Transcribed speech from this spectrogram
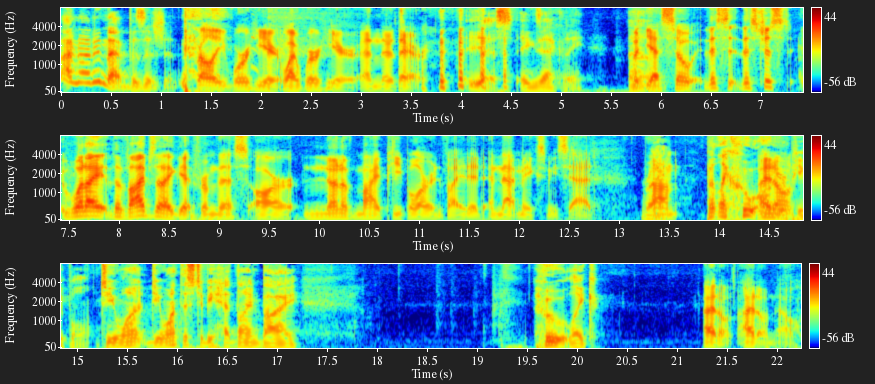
i'm not in that position. Probably we're here why we're here and they're there. Yes exactly. But Um, yes, so this this just what I the vibes that I get from this are none of my people are invited, and that makes me sad. right. Um, but like who are your people? Do you want do you want this to be headlined by who? Like I don't I don't know.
